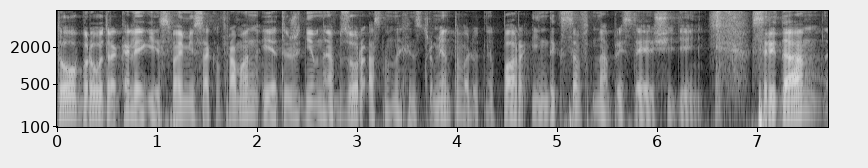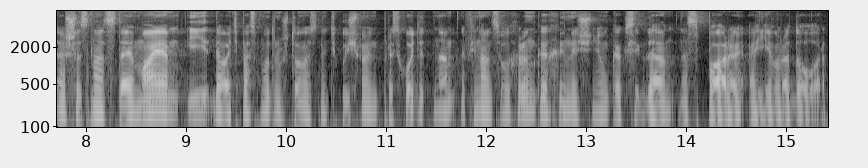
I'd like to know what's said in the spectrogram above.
Доброе утро, коллеги! С вами Исаков Роман и это ежедневный обзор основных инструментов валютных пар индексов на предстоящий день. Среда, 16 мая и давайте посмотрим, что у нас на текущий момент происходит на финансовых рынках и начнем, как всегда, с пары евро-доллар.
